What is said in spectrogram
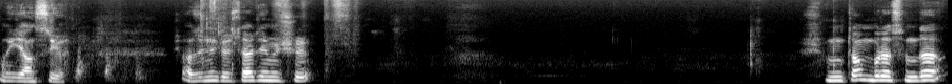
Bunu yansıyor. Az önce gösterdiğim şu şunun tam burasında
